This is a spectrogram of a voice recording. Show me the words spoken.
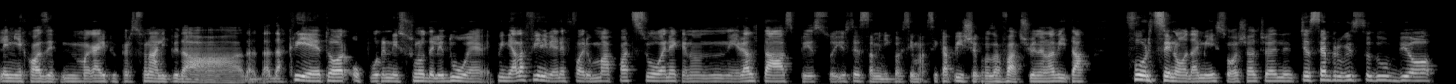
le mie cose magari più personali, più da, da, da, creator, oppure nessuno delle due. Quindi alla fine viene fuori un mappazzone che non, in realtà spesso io stessa mi dico sì, ma si capisce cosa faccio io nella vita? Forse no dai miei social, cioè c'è sempre questo dubbio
